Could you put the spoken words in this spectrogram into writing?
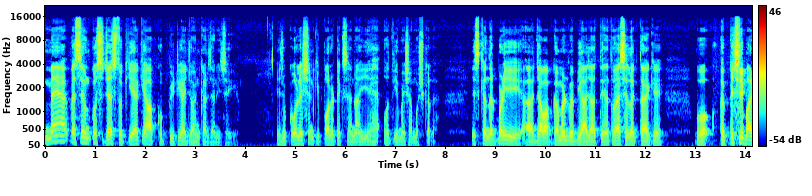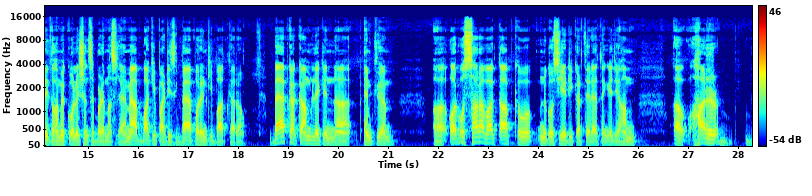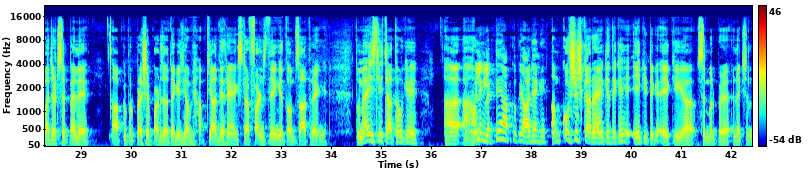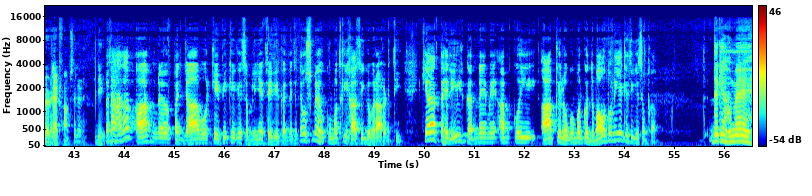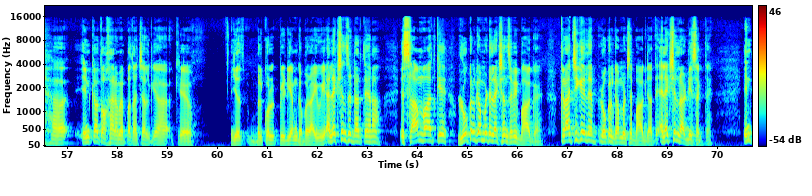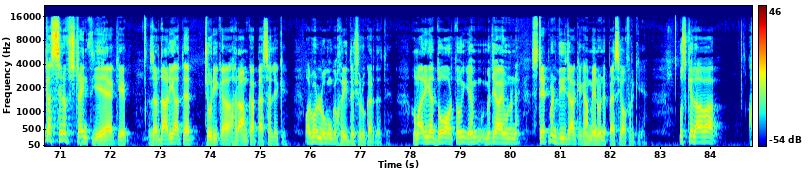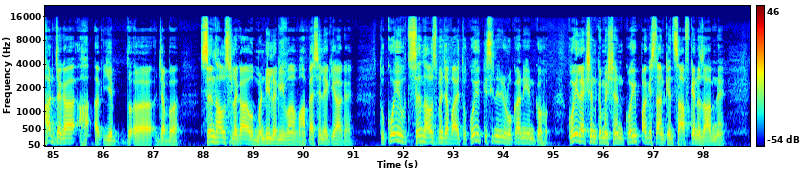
मैं वैसे उनको सजेस्ट तो किया कि आपको पीटीआई ज्वाइन कर जानी चाहिए। ये जो कोलेशन की पॉलिटिक्स है ना ये है होती हमेशा मुश्किल है। इसके अंदर बड़ी जब आप गवर्नमेंट में भी आ जाते हैं तो ऐसे लगता है कि वो पिछली बारी तो हमें कोलेशन से बड़े मसले हैं मैं अब बाकी पार्टीज़ की बैप और इनकी बात कर रहा हूँ। बैप का काम लेकिन एम क्यू एम और वो सारा वक्त आपको नेगोशिएट ही करते रहते हैं जी हम अ, हर बजट से पहले आपके ऊपर प्रेशर पड़ जाता है कि जी हम आप क्या दे रहे हैं एक्स्ट्रा फंड्स देंगे तो हम साथ रहेंगे। तो मैं इसलिए चाहता हूँ कि हम फीलिंग लगते हैं आपको कि आ जाएँगे? हम कोशिश कर रहे हैं कि देखें एक ही टिक एक ही सिंबल पे इलेक्शन लड़े। प्लेटफॉर्म से लड़ें। जी। अच्छा हाँ साहब आप पंजाब और के पी के असम्बलियाँ तहलील करने चाहते हैं उसमें हुकूमत की खासी घबराहट थी। क्या तहलील करने में अब कोई आपके लोगों पर कोई दबाव तो नहीं है किसी किस्म का? देखिए हमें इनका तो खैर हमें पता चल गया कि ये बिल्कुल पीडीएम घबराई हुई है। इलेक्शन से डरते हैं ना। इस्लामाबाद के लोकल गवर्नमेंट इलेक्शन से भी भाग गए। कराची के लोकल गवर्नमेंट से भाग जाते। इलेक्शन लड़ नहीं सकते। इनका सिर्फ़ स्ट्रेंथ ये है कि जरदारी आता है चोरी का, हराम का पैसा लेके और वो लोगों को ख़रीदना शुरू कर देते हैं। हमारे यहाँ दो औरतों ये मुझे आए उन्होंने स्टेटमेंट दी जाके कि हमें इन्होंने पैसे ऑफ़र किए। उसके अलावा हर जगह ये जब सिंध हाउस लगा मंडी लगी, वहाँ वहाँ पैसे लेके आ गए। तो कोई सिंध हाउस में जब आए तो कोई किसी ने रोका नहीं इनको। कोई इलेक्शन कमीशन, कोई पाकिस्तान के इंसाफ के निज़ाम ने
